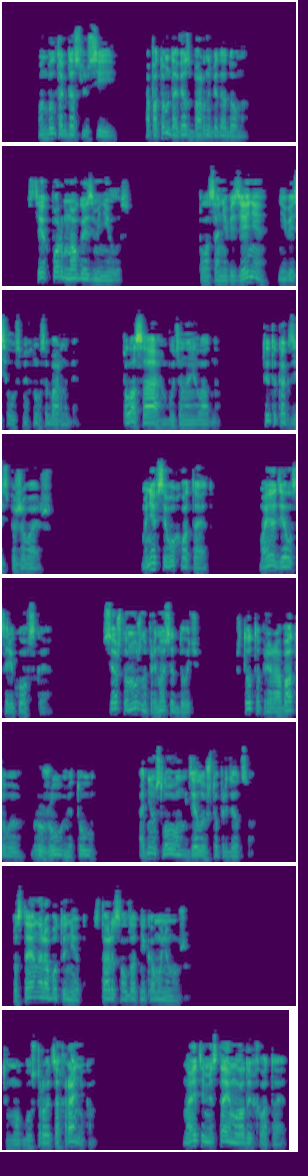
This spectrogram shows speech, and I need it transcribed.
Он был тогда с Люсией, а потом довез Барнаби до дома. С тех пор многое изменилось. «Полоса невезения?» – невесело усмехнулся Барнаби. «Полоса, будь она неладна. Ты-то как здесь поживаешь?» «Мне всего хватает. Мое дело стариковское. Все, что нужно, приносит дочь. Что-то прирабатываю, гружу, мету. Одним словом, делаю, что придется. Постоянной работы нет, старый солдат никому не нужен. Ты мог бы устроиться охранником. На эти места и молодых хватает.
